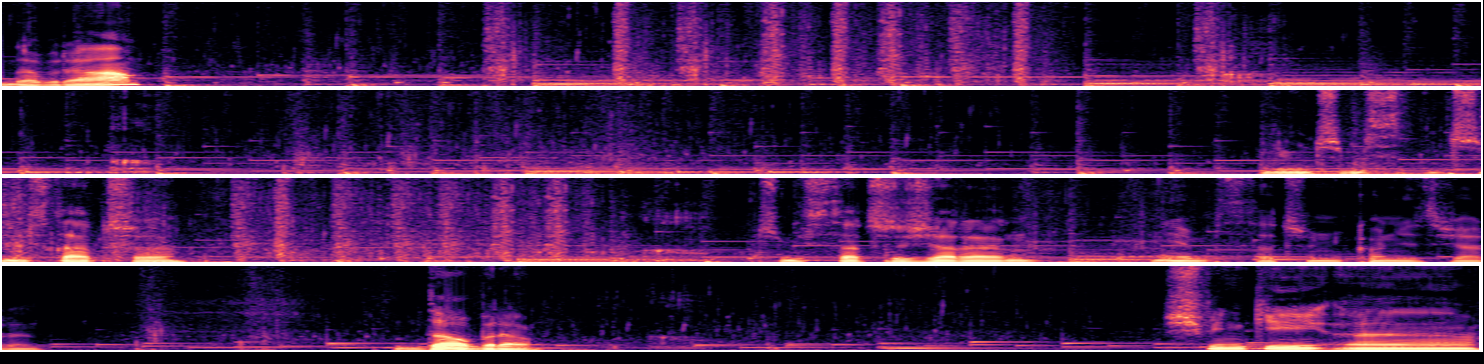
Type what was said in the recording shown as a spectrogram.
Dobra. Wiem, czy mi, czy mi starczy... Czy mi starczy ziaren? Nie wiem, starczy mi koniec ziaren. Dobra. Świnki, e,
